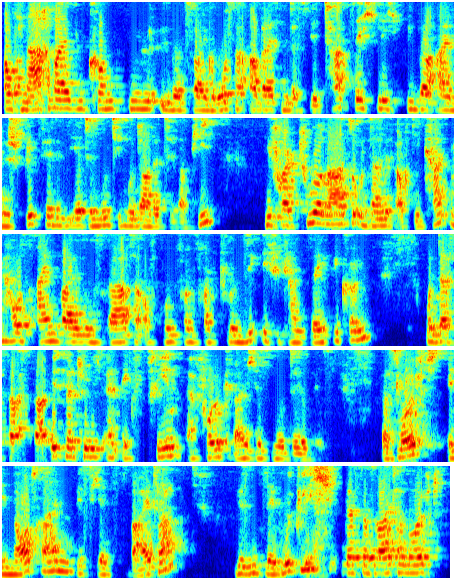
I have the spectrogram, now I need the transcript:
auch nachweisen konnten über zwei große Arbeiten, dass wir tatsächlich über eine spezialisierte multimodale Therapie die Frakturrate und damit auch die Krankenhauseinweisungsrate aufgrund von Frakturen signifikant senken können und dass das damit natürlich ein extrem erfolgreiches Modell ist. Das läuft in Nordrhein bis jetzt weiter. Wir sind sehr glücklich, dass das weiterläuft.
